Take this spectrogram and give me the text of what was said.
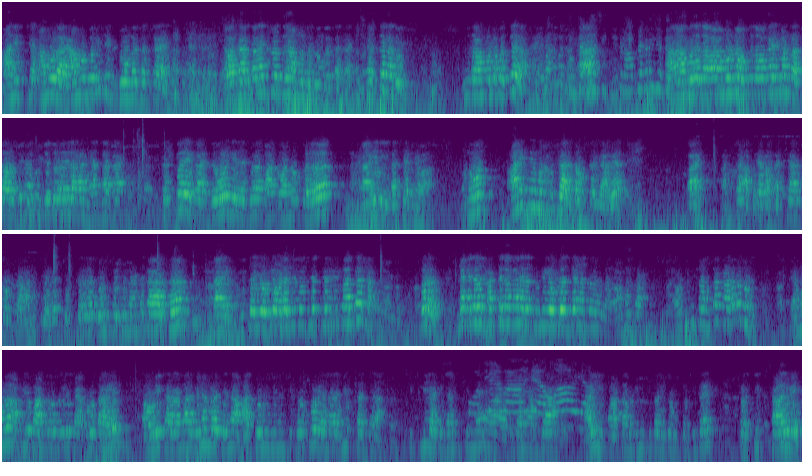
अनेकचे अमोल आहे. अमोल बघितले डोंगर कसं काय आहे? तेव्हा करतानाच कळतोय अमोलचं डोंगर कसं आहे? बसतं का दूध दूध अमोलला बसतं का आणि अगोदर जेव्हा तेव्हा काही म्हणतात चालू तुझे जोडायला का ह्यांना काय तत्पर आहे काय जवळ गेल्याशिवाय बांधवांना कळत नाही. लक्षात ठेवा. म्हणून अनेक नियम चार संस्था घ्याव्यात काय? आमच्या आपल्या भागात चार संस्था आणि शेतकऱ्याला दोन पैसे मिळण्याचं काय अडचण नाही. जिथं योग्य वाटायचे दोन शेतकरी विकास ना. बरं. एखाद्याला हट्टेला करायला तुम्ही एवढंच द्या ना तर आपण तुम्ही संस्था काढा ना म्हणून. त्यामुळं आपले बांधव वगैरे जागृत आहेत. मावळीकरांना विनम्रतेनं हात जोडून विनंती करतो. येणाऱ्या वीस तारखेला तिथली या ठिकाणी चिन्ह या ठिकाणी आमच्या आई माता भगिनी सुद्धा इथे उपस्थित आहेत. प्रतीक साळवे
